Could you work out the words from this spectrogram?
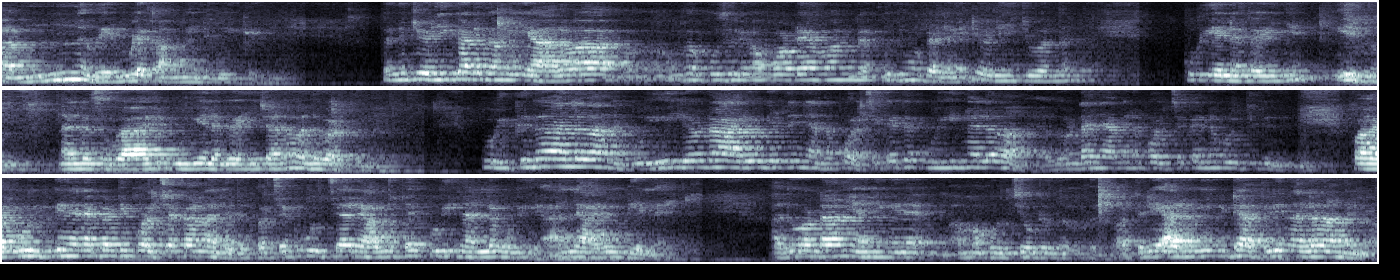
വന്ന് വരുമ്പോഴേക്ക് അമ്മ എന്നെ വിളിക്കും എന്നിട്ട് എണീക്കാടുക്കാൻ വയ്യ അഥവാ കുസിലിങ്ങ പോകേണ്ട ബുദ്ധിമുട്ടല്ലേ? എന്നിട്ട് എണീറ്റ് വന്ന് കുളിയെല്ലാം കഴിഞ്ഞ് ഇരുന്നു. നല്ല സുഖമായിട്ട് കുളിയെല്ലാം കഴിഞ്ഞിട്ടാണ് വന്ന് കിടക്കുന്നത്. കുളിക്കുന്നത് നല്ലതാണ്. കുളിയില്ലോണ്ട് ആരോഗ്യം തന്നെയാണ് പൊളിച്ചക്കന്റെ കുളി നല്ലതാണ്. അതുകൊണ്ടാണ് ഞാൻ പിന്നെ പൊളിച്ചക്കന്നെ കുളിപ്പിക്കുന്നത്. ആര് കുളിപ്പിക്കുന്നതിനെക്കാട്ടി പൊളിച്ചക്കാണ് നല്ലത്. പൊളിച്ചക്ക് കുളിച്ചാൽ രാവിലത്തെ കുളി നല്ല കുളി. നല്ല ആരോഗ്യമല്ലേ അതുകൊണ്ടാണ് ഞാനിങ്ങനെ അമ്മ കുളിച്ചോട്ട് നിൽക്കുന്നത് അത്രയും ആരോഗ്യം കിട്ടിയാൽ അത്രയും നല്ലതാണല്ലോ.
